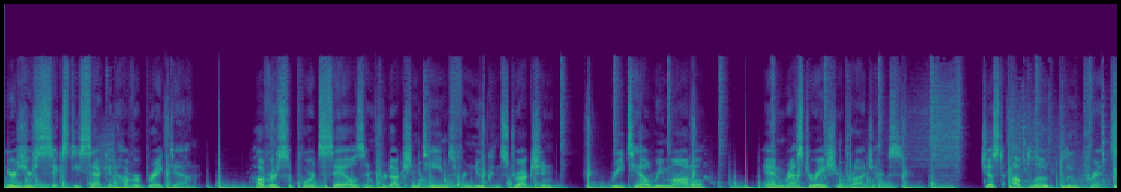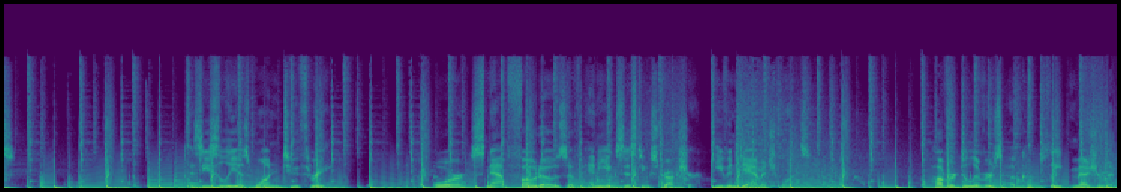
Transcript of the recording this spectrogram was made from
Here's your 60-second Hover breakdown. Hover supports sales and production teams for new construction, retail remodel, and restoration projects. Just upload blueprints as easily as one, two, three, or snap photos of any existing structure, even damaged ones. Hover delivers a complete measurement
